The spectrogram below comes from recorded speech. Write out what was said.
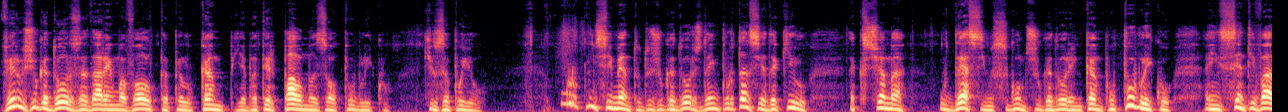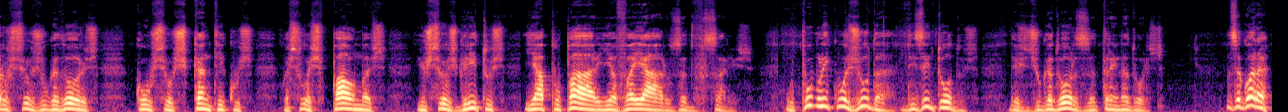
ver os jogadores a darem uma volta pelo campo e a bater palmas ao público que os apoiou. Um reconhecimento dos jogadores da importância daquilo a que se chama o 12 jogador em campo, o público a incentivar os seus jogadores com os seus cânticos, com as suas palmas e os seus gritos e a apupar e a veiar os adversários. O público ajuda, dizem todos, desde jogadores a treinadores. Mas agora,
